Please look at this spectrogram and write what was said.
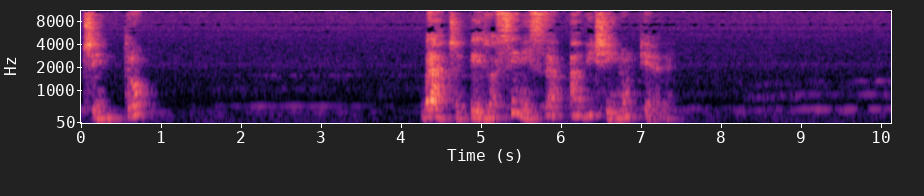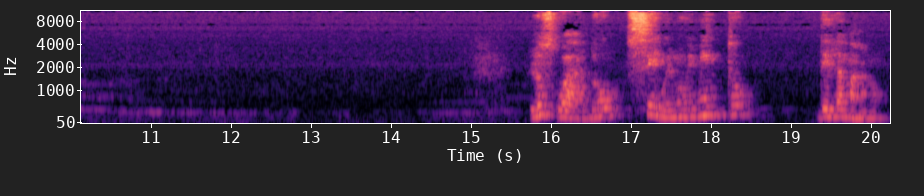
Centro, braccia e peso a sinistra, avvicino il piede. Lo sguardo segue il movimento della mano,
